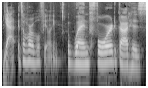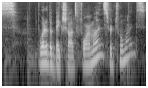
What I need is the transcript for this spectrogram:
yeah, it's a horrible feeling. When Ford got his, what are the big shots? Four months or two months?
